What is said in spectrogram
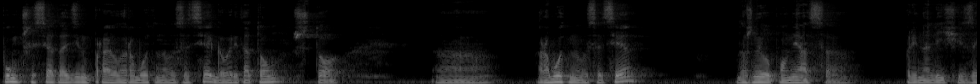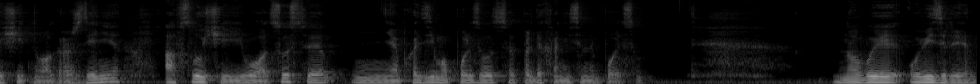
Пункт 61 правила работы на высоте говорит о том, что работы на высоте должны выполняться при наличии защитного ограждения, а в случае его отсутствия необходимо пользоваться предохранительным поясом. Но вы увидели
